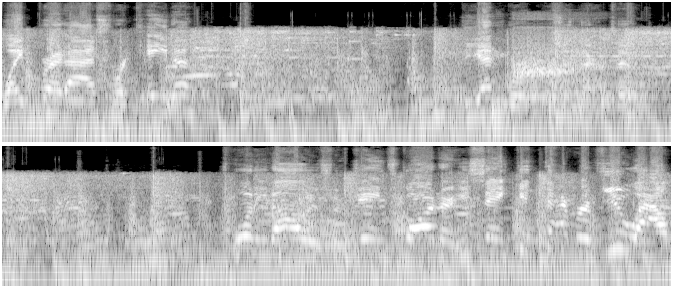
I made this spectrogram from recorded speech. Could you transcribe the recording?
White bread ass Ricada. The N word was in there too. $20 from James Gardner. He's saying, get that review out.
